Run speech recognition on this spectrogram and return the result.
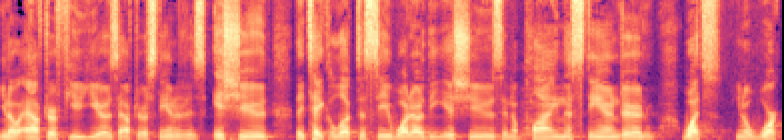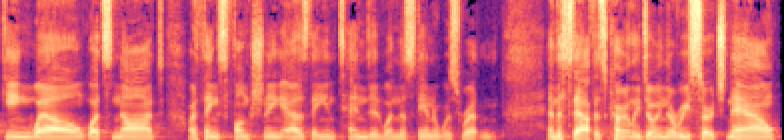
you know, after a few years after a standard is issued, they take a look to see what are the issues in applying the standard, what's, you know, working well, what's not, are things functioning as they intended when the standard was written. And the staff is currently doing their research now.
